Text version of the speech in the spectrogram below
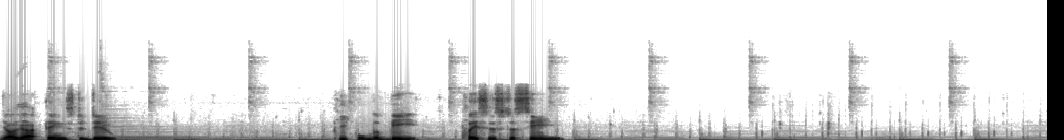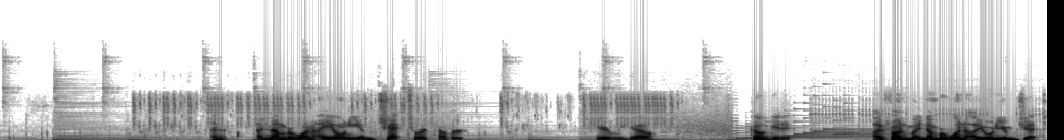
Y'all got things to do people to be, places to see. An, a number one Ionium jet to recover. Here we go. Go get it. I found my number one Ionium jet.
